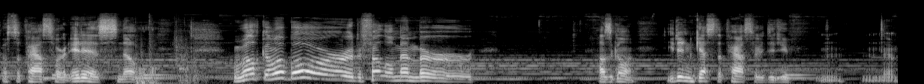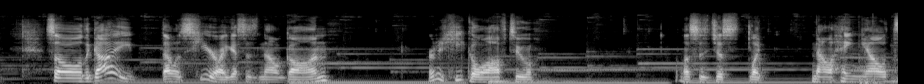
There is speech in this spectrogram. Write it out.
What's the password? It is snow. Welcome aboard, fellow member. How's it going? You didn't guess the password, did you? Mm, no. So the guy that was here, I guess, is now gone. Where did he go off to? Unless it's just, like, now hanging out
